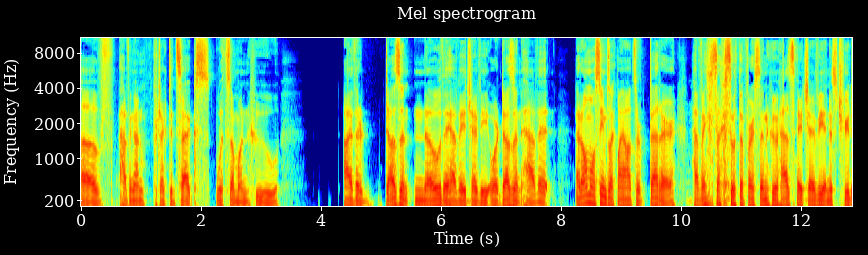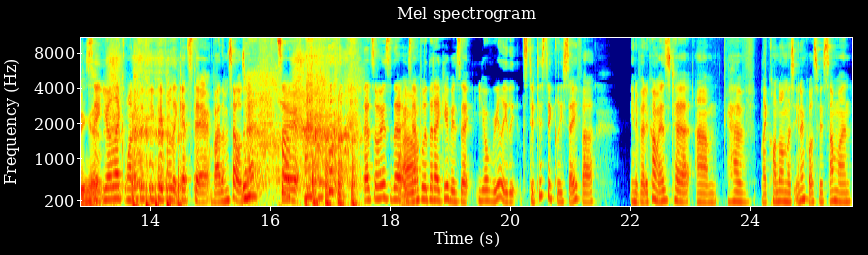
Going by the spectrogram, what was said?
of having unprotected sex with someone who either doesn't know they have HIV or doesn't have it. It almost seems like my odds are better mm-hmm. having sex with the person who has HIV and is treating So it. you're like one of the few people that gets there by themselves, right? So that's always the example that I give is that you're really statistically safer, in inverted commas, to um, have like condomless intercourse with someone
